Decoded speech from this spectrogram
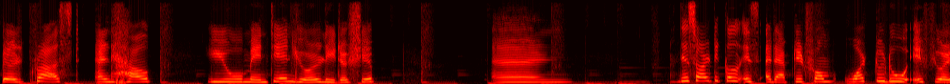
build trust and help you maintain your leadership. And this article is adapted from what to do if your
